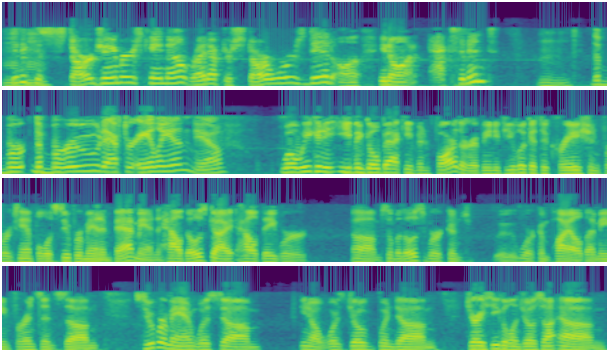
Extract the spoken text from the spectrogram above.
Do you think the mm-hmm. Starjammers came out right after Star Wars did on, you know, on accident? Mm-hmm. The br- the Brood after Alien, yeah. Well, we can even go back even farther. I mean, if you look at the creation, for example, of Superman and Batman, and how those guys, how they were, um, some of those were con- were compiled. I mean, for instance, um, Superman was, um, you know, was Joe when um, Jerry Siegel and Joe um,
